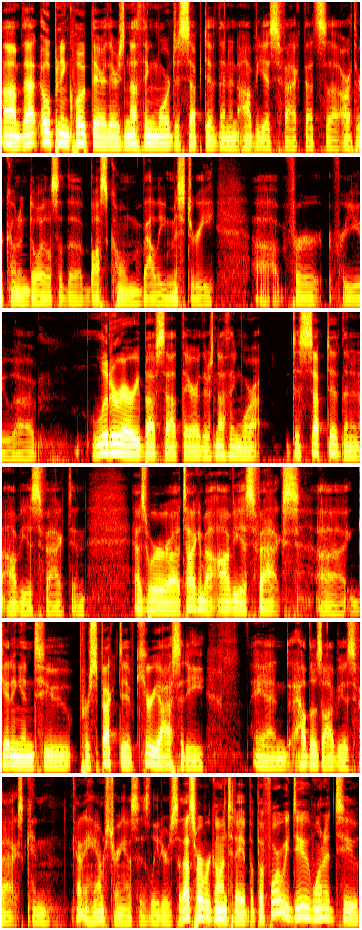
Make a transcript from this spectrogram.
Um, that opening quote there, there's nothing more deceptive than an obvious fact. That's uh, Arthur Conan Doyle, so the Boscombe Valley Mystery uh, for for you uh, literary buffs out there. There's nothing more deceptive than an obvious fact. And as we're uh, talking about obvious facts, uh, getting into perspective, curiosity, and how those obvious facts can kind of hamstring us as leaders. So that's where we're going today. But before we do, wanted to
